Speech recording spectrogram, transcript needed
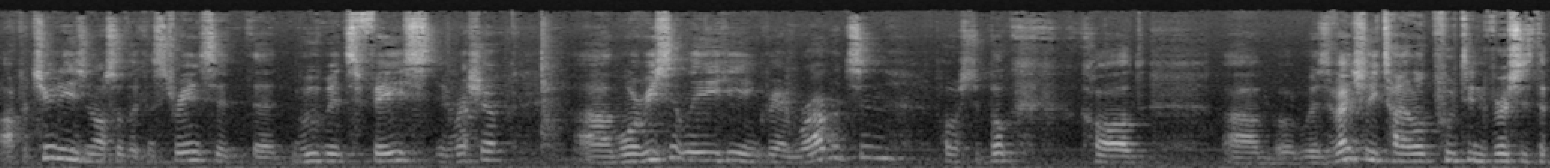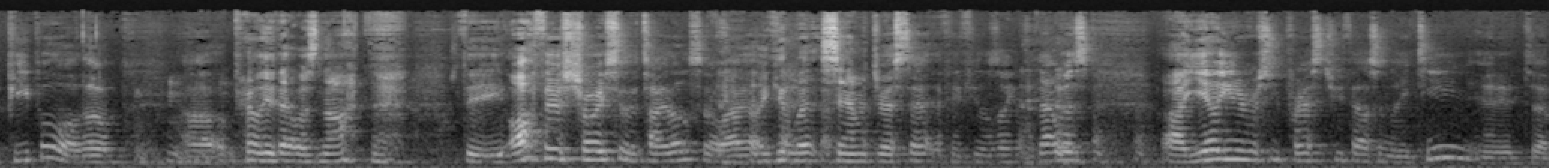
opportunities and also the constraints that, that movements face in Russia. Uh, more recently, he and Graeme Robertson published a book called, um, was eventually titled Putin versus the People, although uh, apparently that was not the, the, author's choice of the title, so I, I, can let Sam address that if he feels like it. That was uh, Yale University Press 2019, and it uh,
